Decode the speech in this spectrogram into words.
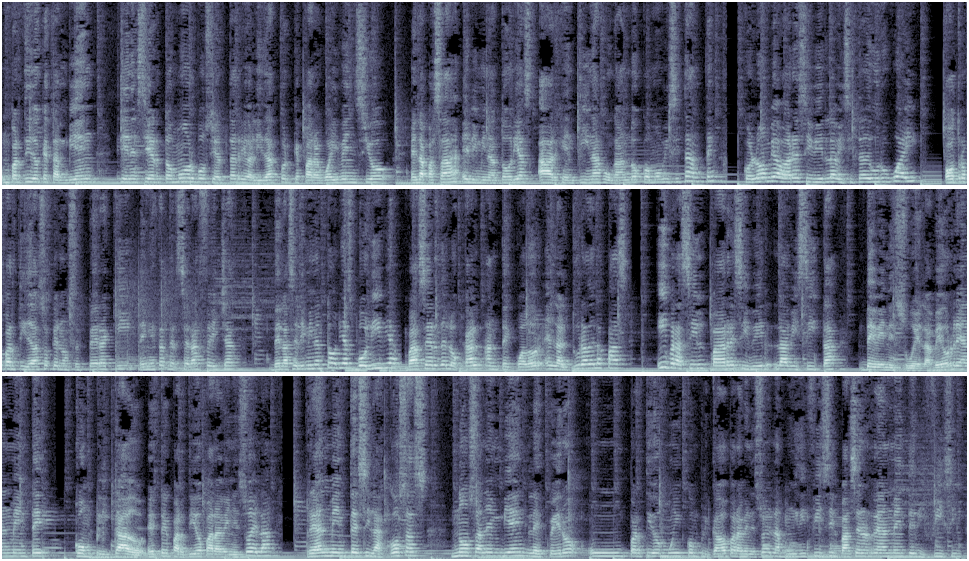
un partido que también tiene cierto morbo, cierta rivalidad porque Paraguay venció en las pasadas eliminatorias a Argentina jugando como visitante. Colombia va a recibir la visita de Uruguay, otro partidazo que nos espera aquí en esta tercera fecha de las eliminatorias, Bolivia va a ser de local ante Ecuador en la altura de La Paz y Brasil va a recibir la visita de Venezuela. Veo realmente complicado este partido para Venezuela. Realmente si las cosas no salen bien, le espero un partido muy complicado para Venezuela, muy difícil, va a ser realmente difícil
